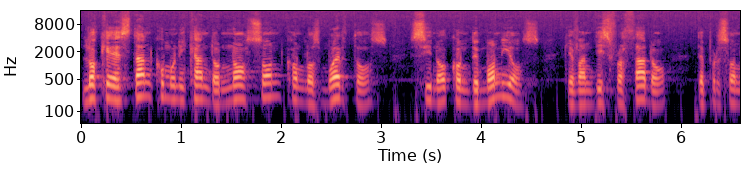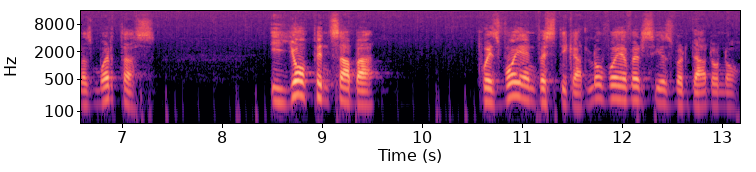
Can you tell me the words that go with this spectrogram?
lo que están comunicando no son con los muertos, sino con demonios que van disfrazados de personas muertas. Y yo pensaba, pues voy a investigarlo, voy a ver si es verdad o no.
